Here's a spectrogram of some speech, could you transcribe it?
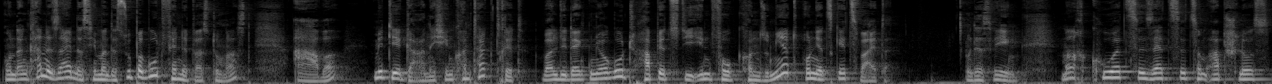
Und dann kann es sein, dass jemand es super gut findet, was du machst, aber mit dir gar nicht in Kontakt tritt, weil die denken, ja gut, hab jetzt die Info konsumiert und jetzt geht's weiter. Und deswegen mach kurze Sätze zum Abschluss,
